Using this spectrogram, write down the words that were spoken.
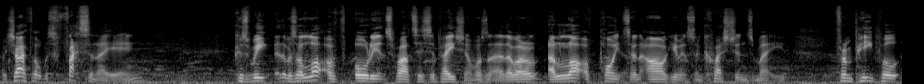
which I thought was fascinating because we there was a lot of audience participation, wasn't there? There were a lot of points and arguments and questions made from people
